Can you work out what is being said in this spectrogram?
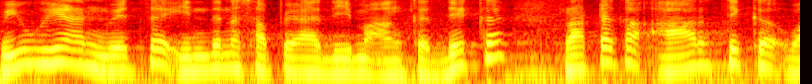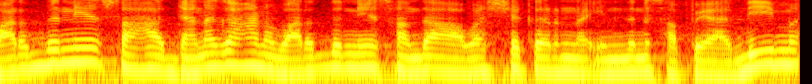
විවහයන් වෙත ඉන්දන සපයාදීම අංක දෙක රටක ආර්ථික වර්ධනය සහ ජනගහන වර්ධනය සඳහා අවශ්‍ය කරන ඉන්දන සපයාදීම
